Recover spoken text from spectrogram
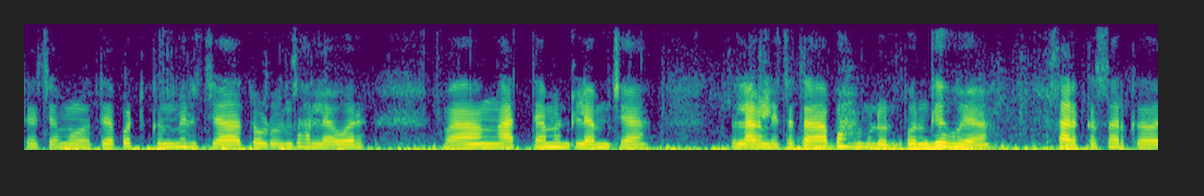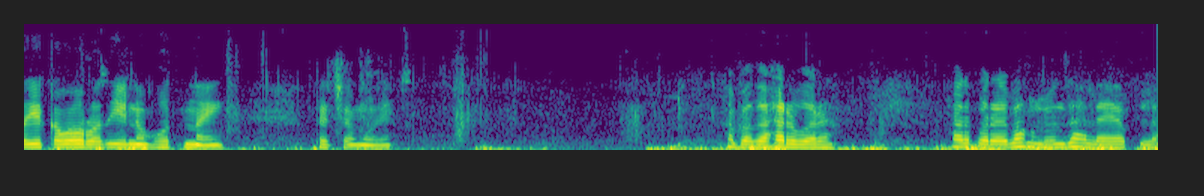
त्याच्यामुळं त्या पटकन मिरच्या तोडून झाल्यावर मग आत्या म्हटल्या आमच्या लागले तर आता भांगलून पण घेऊया. सारखं सारखं एका वावरात येणं होत नाही. त्याच्यामुळे. हा बघा हरभरा. हरभरा भांगलून झाला आहे आपला.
